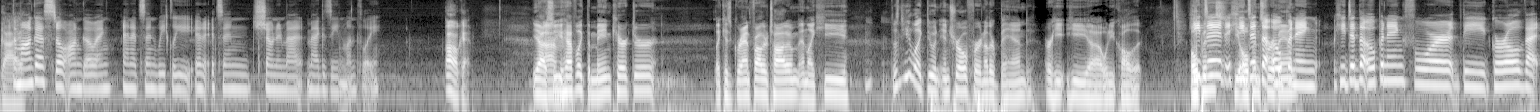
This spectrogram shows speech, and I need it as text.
guy. The manga is still ongoing, and it's in weekly. it- It's in Shonen ma- magazine monthly. oh, okay. Yeah, so you Um, have like the main character, like his grandfather taught him, and like he doesn't he like do an intro for another band, or he he uh, what do you call it? He did. He He, did the band? opening. He did the opening for the girl that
